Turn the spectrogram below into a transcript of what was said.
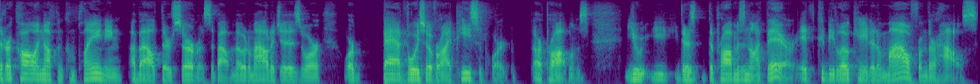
that are calling up and complaining about their service about modem outages or or bad voice over IP support or problems you, you there's the problem is not there it could be located a mile from their house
